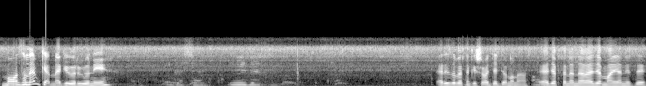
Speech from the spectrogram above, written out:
Manza nem kell megőrülni. Ügyesen. Elizabethnek is adj egy ananászt. Egye fene, ne legyen már ilyen izé.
